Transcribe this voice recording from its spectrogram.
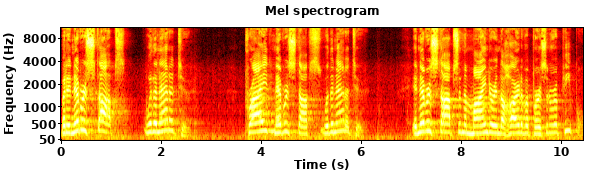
But it never stops with an attitude. Pride never stops with an attitude. It never stops in the mind or in the heart of a person or a people.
